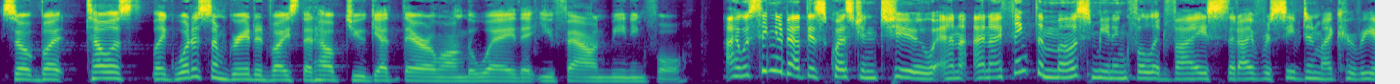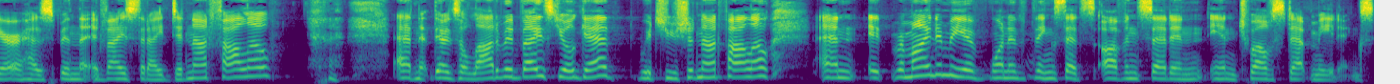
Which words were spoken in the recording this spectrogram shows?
So, but tell us, like, what is some great advice that helped you get there along the way that you found meaningful? I was thinking about this question too, and, and I think the most meaningful advice that I've received in my career has been the advice that I did not follow. and there's a lot of advice you'll get, which you should not follow. And it reminded me of one of the things that's often said in, in 12 step meetings.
